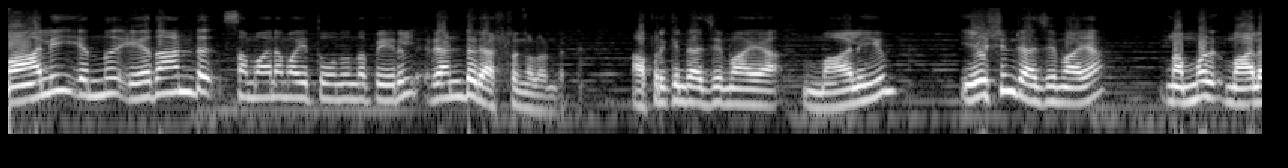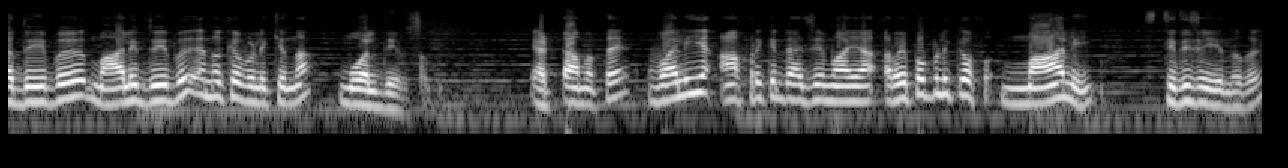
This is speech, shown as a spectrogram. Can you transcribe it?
മാലി എന്ന് ഏതാണ്ട് സമാനമായി തോന്നുന്ന പേരിൽ രണ്ട് രാഷ്ട്രങ്ങളുണ്ട്. ആഫ്രിക്കൻ രാജ്യമായ മാലിയും ഏഷ്യൻ രാജ്യമായ നമ്മൾ മാലദ്വീപ് മാലിദ്വീപ് എന്നൊക്കെ വിളിക്കുന്ന മോൽദ്വീപ്സും എട്ടാമത്തെ വലിയ ആഫ്രിക്കൻ രാജ്യമായ റിപ്പബ്ലിക് ഓഫ് മാലി സ്ഥിതി ചെയ്യുന്നത്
